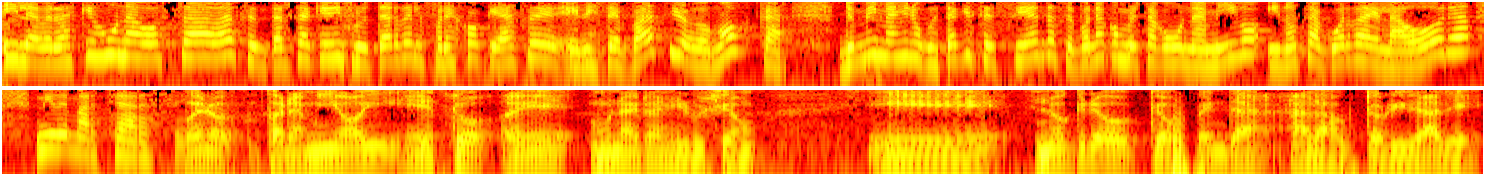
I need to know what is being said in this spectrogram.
Y la verdad es que es una gozada sentarse aquí y disfrutar del fresco que hace en este patio, don Oscar. Yo me imagino que usted aquí se sienta, se pone a conversar con un amigo y no se acuerda de la hora ni de marcharse. Bueno, para mí hoy esto es una gran ilusión eh, no creo que ofenda a las autoridades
